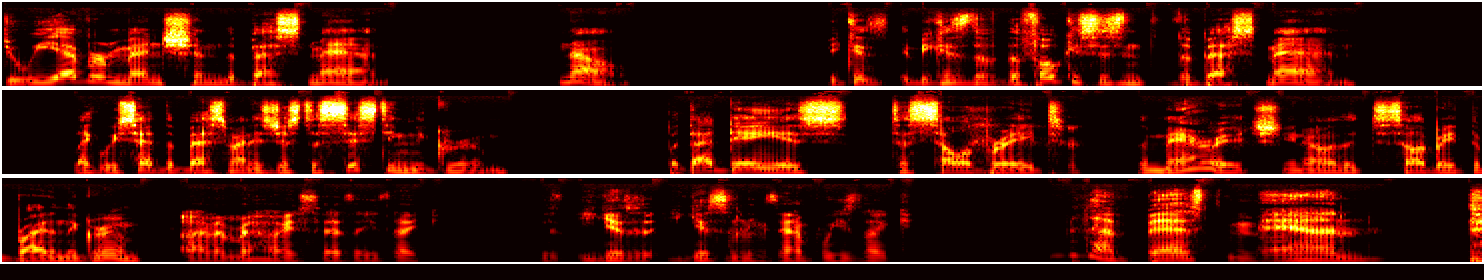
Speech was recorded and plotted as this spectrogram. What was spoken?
Do we ever mention the best man? No, because because the the focus isn't the best man. Like we said, the best man is just assisting the groom, but that day is to celebrate the marriage. You know, the, to celebrate the bride and the groom. I remember how he says he's like, he gives he gives an example. He's like, remember that best man? Yeah,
